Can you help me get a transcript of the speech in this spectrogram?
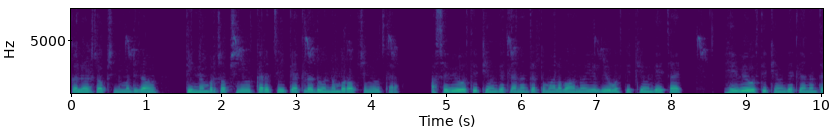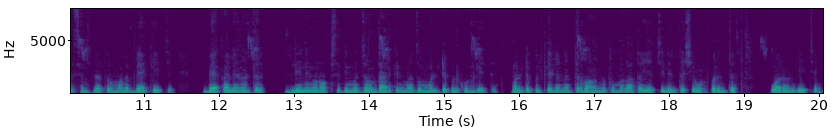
कलरच्या ऑप्शनमध्ये जाऊन तीन नंबरचं ऑप्शन यूज करायचे त्यातलं दोन नंबर ऑप्शन यूज करा. असं व्यवस्थित ठेवून घेतल्यानंतर तुम्हाला भावनो हे व्यवस्थित ठेवून घ्यायचं आहे. हे व्यवस्थित ठेवून घेतल्यानंतर सिम्पल्या तुम्हाला बॅक यायचे बॅक आल्यानंतर ब्लेनिंग ऑन ऑप्सिटीमध्ये जाऊन डार्किन माझं मल्टिपल करून घ्यायचं आहे. मल्टिपल केल्यानंतर भावनो तुम्हाला आता याची लेंथ शेवटपर्यंत वाढवून घ्यायची आहे.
